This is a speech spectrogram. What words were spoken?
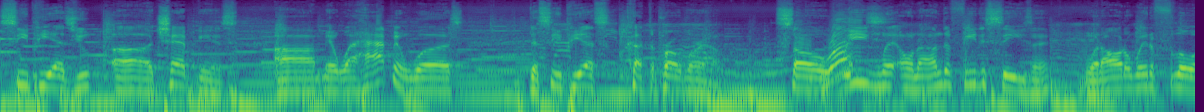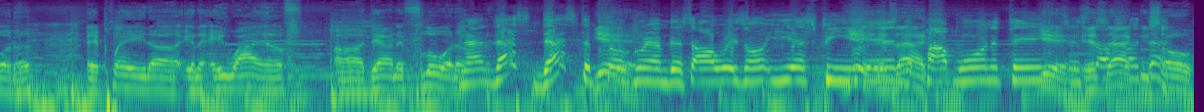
CPS youth uh, champions. Um, and what happened was the CPS cut the program. So What? we went on an undefeated season, went all the way to Florida, and played uh, in the AYF uh, down in Florida. Now that's that's the Yeah. program that's always on ESPN, Yeah, exactly. the Pop Warner things, yeah, and stuff exactly. like that. So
